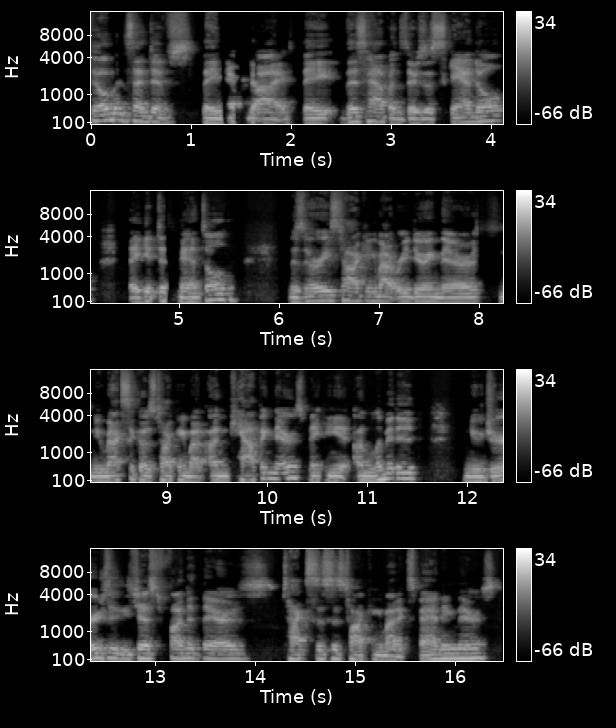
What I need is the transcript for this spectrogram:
film incentives they never die they this happens there's a scandal they get dismantled Missouri's talking about redoing theirs. New Mexico's talking about uncapping theirs, making it unlimited. New Jersey just funded theirs. Texas is talking about expanding theirs.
